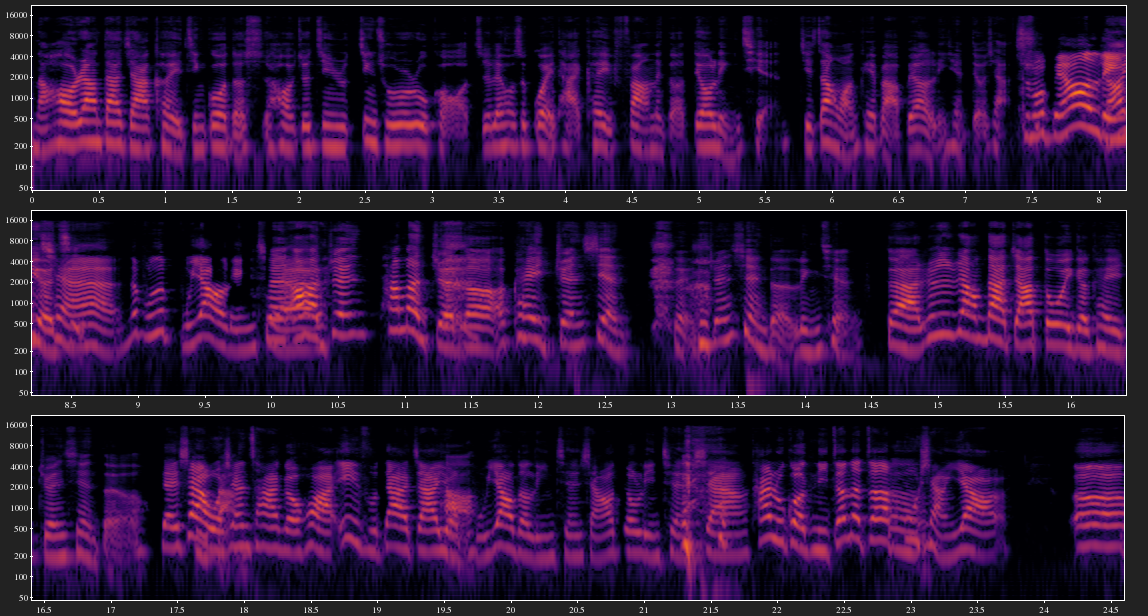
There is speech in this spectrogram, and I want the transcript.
然后让大家可以经过的时候就进入进出入入口之类，或是柜台可以放那个丢零钱，结账完可以把不要的零钱丢下去。什么不要零钱？那不是不要零钱啊！捐他们觉得可以捐献，对捐献的零钱，对啊，就是让大家多一个可以捐献的。等一下，我先插个话，if 大家有不要的零钱想要丢零钱 箱，他如果你真的真的不想要。呃，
